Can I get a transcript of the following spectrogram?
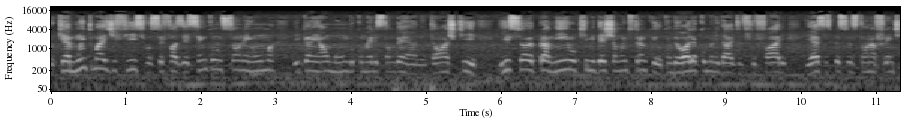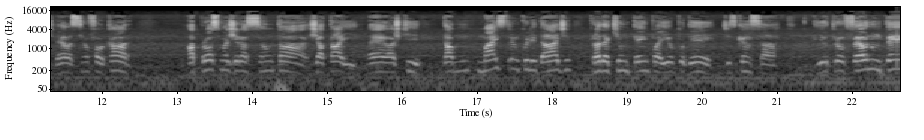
porque é muito mais difícil você fazer sem condição nenhuma e ganhar o mundo como eles estão ganhando. Então acho que isso é para mim o que me deixa muito tranquilo. Quando eu olho a comunidade do Free Fire e essas pessoas estão na frente dela, assim, eu falo, cara, a próxima geração tá já tá aí, né? Eu acho que dá mais tranquilidade para daqui um tempo aí eu poder descansar. E o troféu não tem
